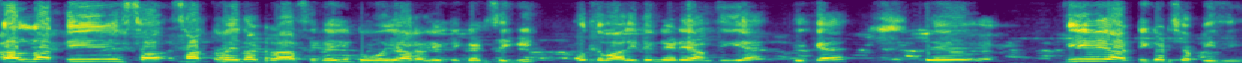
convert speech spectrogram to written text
ਕੱਲ ਰਾਤੀ 7 ਵਜੇ ਦਾ ਡਰਾ ਸੀਗਾ ਜੀ 2000 ਵਾਲੀ ਟਿਕਟ ਸੀਗੀ ਉਹ ਦੀਵਾਲੀ ਦੇ ਨੇੜੇ ਆਂਦੀ ਹੈ ਠੀਕ ਹੈ? ਤੇ 20000 ਟਿਕਟ ਛਪੀ ਸੀ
